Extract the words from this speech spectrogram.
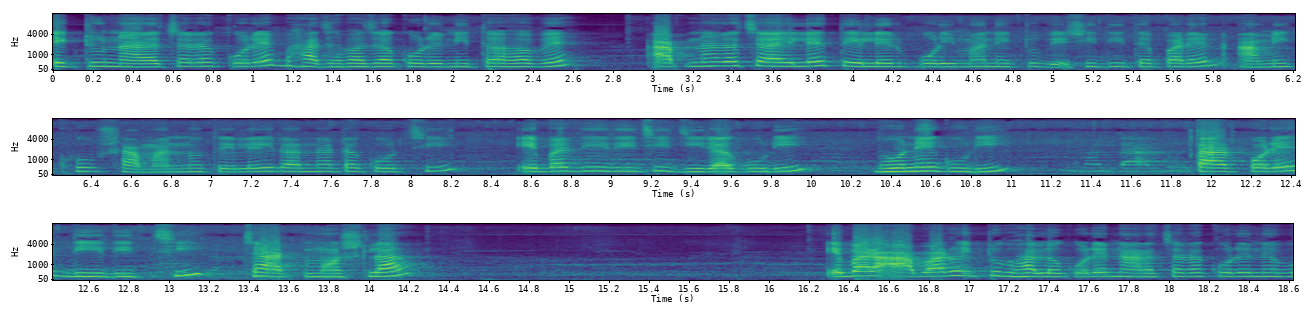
একটু নাড়াচাড়া করে ভাজা ভাজা করে নিতে হবে। আপনারা চাইলে তেলের পরিমাণ একটু বেশি দিতে পারেন। আমি খুব সামান্য তেলেই রান্নাটা করছি। এবার দিয়ে দিচ্ছি জিরা গুঁড়ি, ধনে গুঁড়ি, তারপরে দিয়ে দিচ্ছি চাট মশলা। এবার আবারও একটু ভালো করে নাড়াচাড়া করে নেব।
